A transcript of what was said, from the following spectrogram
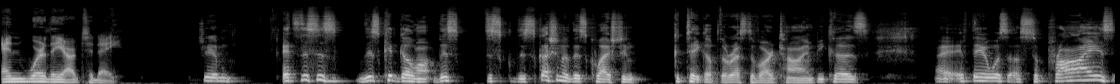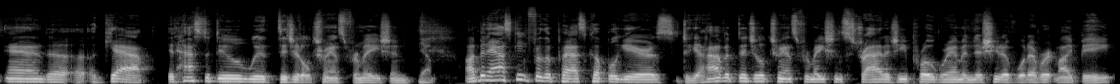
and where they are today? Jim, it's this is this could go on this, this discussion of this question could take up the rest of our time because uh, if there was a surprise and a, a, gap, it has to do with digital transformation. Yep. I've been asking for the past couple years, do you have a digital transformation strategy, program, initiative, whatever it might be?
